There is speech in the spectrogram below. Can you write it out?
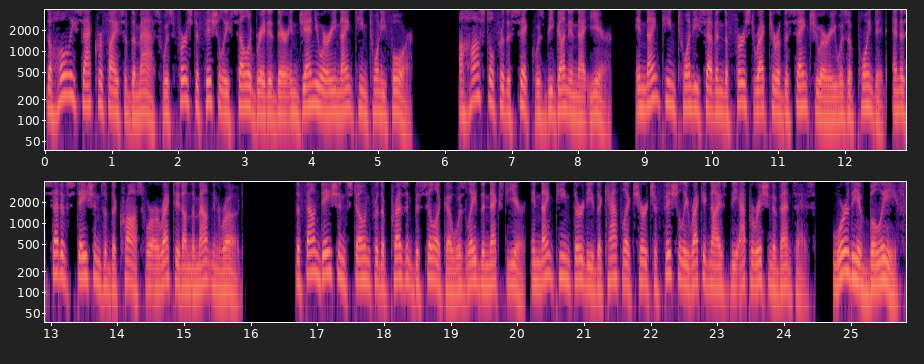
The Holy Sacrifice of the Mass was first officially celebrated there in January 1924. A hostel for the sick was begun in that year. In 1927 the first rector of the sanctuary was appointed, and a set of Stations of the Cross were erected on the mountain road. The foundation stone for the present basilica was laid the next year. In 1930 the Catholic Church officially recognized the apparition events as worthy of belief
